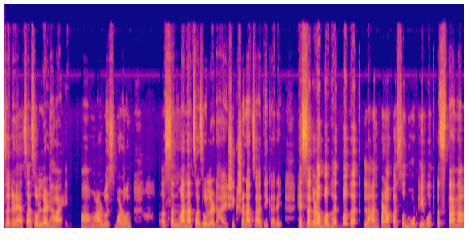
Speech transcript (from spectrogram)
जगण्याचा जो लढा आहे हा माणूस म्हणून सन्मानाचा जो लढा आहे शिक्षणाचा अधिकार आहे हे सगळं बघत बघत लहानपणापासून मोठी होत असताना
